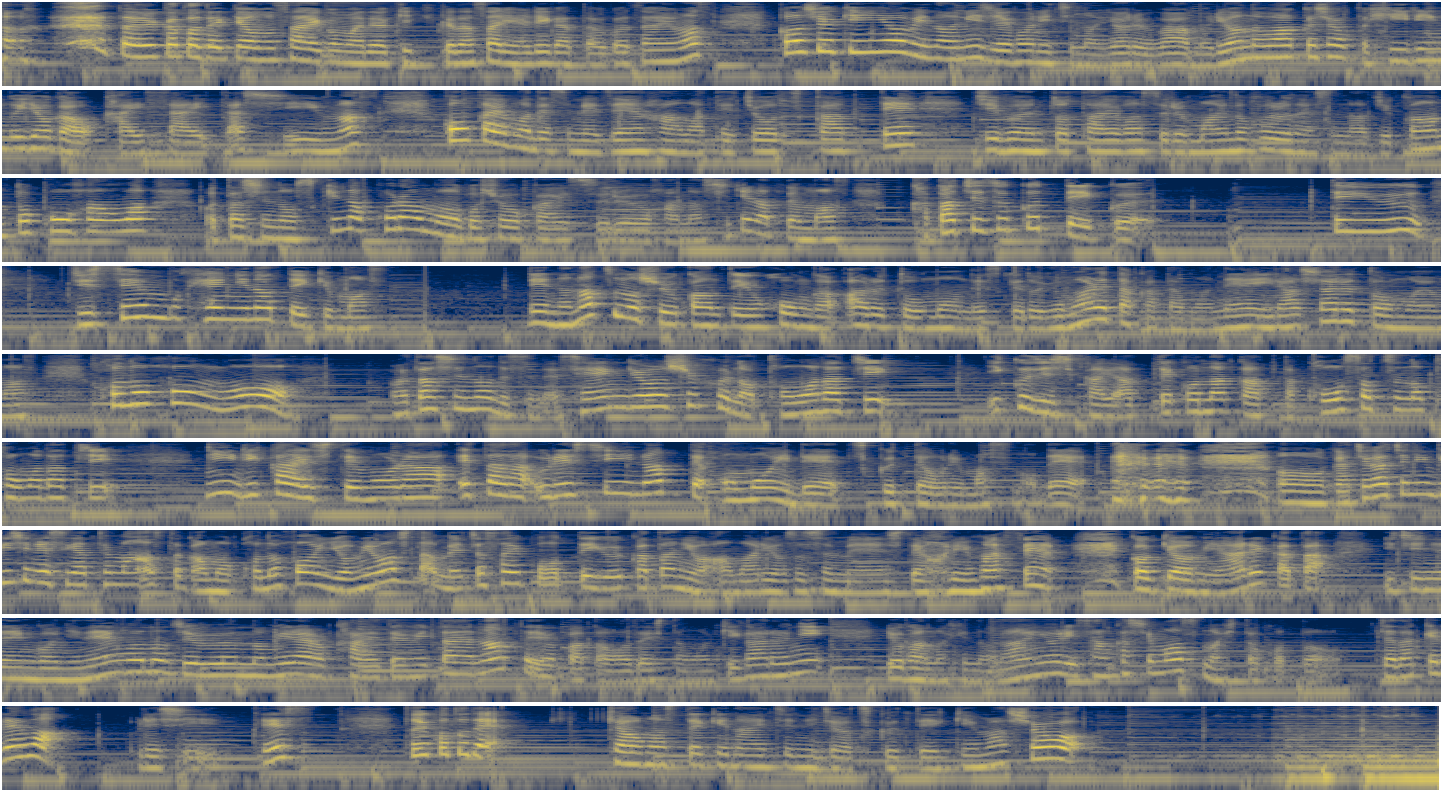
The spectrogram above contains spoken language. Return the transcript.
ということで今日も最後までお聴きくださりありがとうございます。今週金曜日の25日の夜は無料のワークショップヒーリングヨガを開催いたします。今回もですね前半は手帳を使って自分と対話するマインドフルネスな時間と後半は私の好きなコラムをご紹介するお話になってます。形作っていく。っていう実践編になっていきます。で7つの習慣っていう本があると思うんですけど読まれた方もねいらっしゃると思います。この本を私のですね専業主婦の友達育児しかやってこなかった高卒の友達に理解してもらえたら嬉しいなって思いで作っておりますので ガチガチにビジネスやってますとかもうこの本読みましためっちゃ最高っていう方にはあまりおすすめしておりません。ご興味ある方1年後2年後の自分の未来を変えてみたいなっていう方は是非とも気軽にヨガの日の LINE より参加しますの一言いただければ嬉しいです。ということで今日も素敵な一日を作っていきましょう。Thank you.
